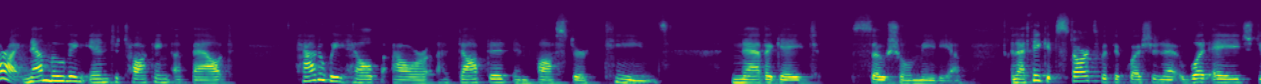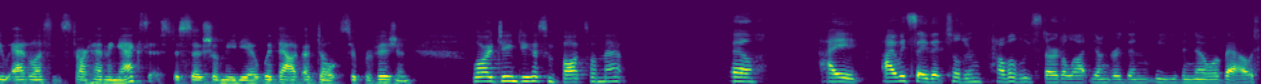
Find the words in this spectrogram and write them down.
all right now moving into talking about how do we help our adopted and foster teens navigate social media? And I think it starts with the question at what age do adolescents start having access to social media without adult supervision? Laura Jean, do you have some thoughts on that? Well, I I would say that children probably start a lot younger than we even know about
